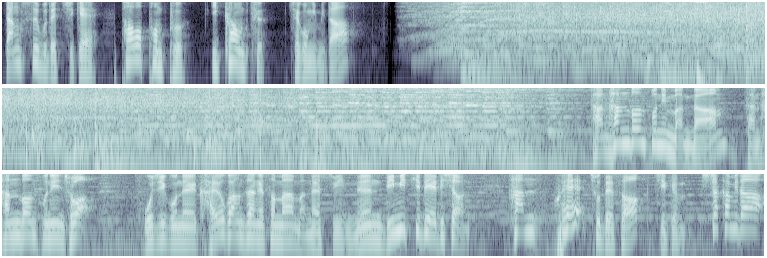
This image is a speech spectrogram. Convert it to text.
땅스 부대찌개, 파워펌프, 이카운트 제공입니다. 단 한 번뿐인 만남, 단 한 번뿐인 조합. 오직 오늘 가요광장에서만 만날 수 있는 limited edition 한해 초대석 지금 시작합니다.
